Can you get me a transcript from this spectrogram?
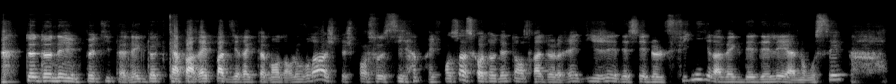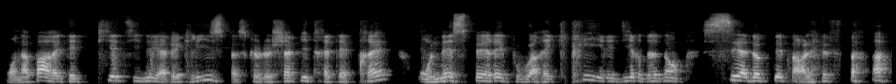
donner une petite anecdote qui n'apparaît pas directement dans l'ouvrage, mais je pense aussi à Marie-Françoise, quand on était en train de le rédiger, d'essayer de le finir avec des délais annoncés, on n'a pas arrêté de piétiner avec Lise parce que le chapitre était prêt, on espérait pouvoir écrire et dire dedans « c'est adopté par l'EFPA »,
